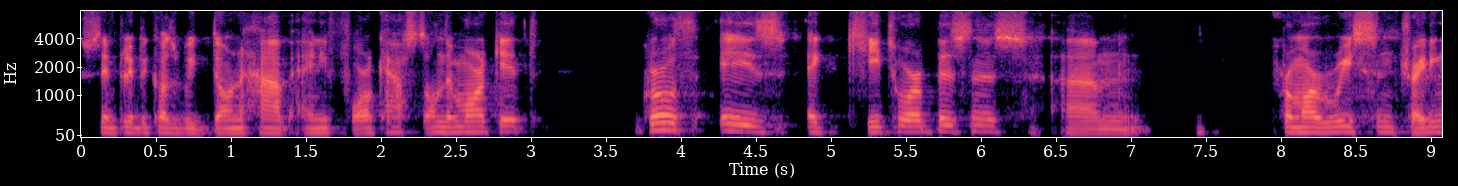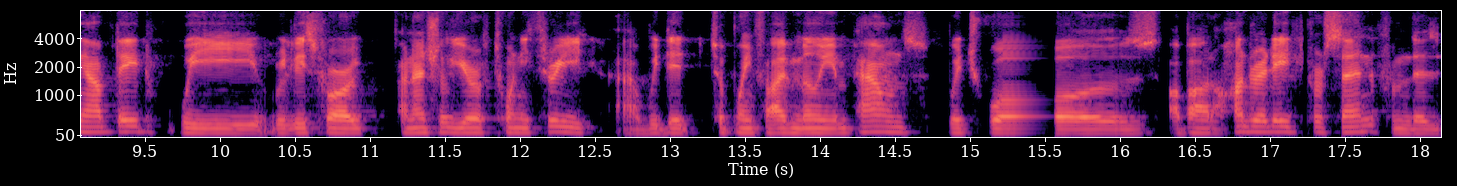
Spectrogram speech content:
simply because we don't have any forecast on the market. Growth is a key to our business. Um, from our recent trading update, we released for our financial year of 23, uh, we did 2.5 million pounds, which was about 108% from the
